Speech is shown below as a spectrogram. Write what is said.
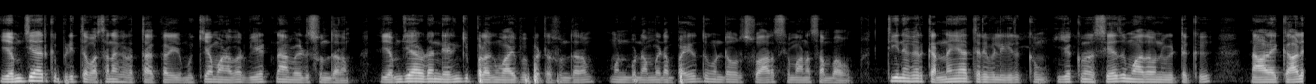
எம்ஜிஆருக்கு பிடித்த வசனகர்த்தாக்களில் முக்கியமானவர் வியட்நாம் வேடு சுந்தரம். எம்ஜிஆருடன் நெருங்கி பழகும் வாய்ப்பு பெற்ற சுந்தரம், முன்பு நம்மிடம் பகிர்ந்து கொண்ட ஒரு சுவாரஸ்யமான சம்பவம். தீநகர் கண்ணையா தெருவில் இருக்கும் இயக்குனர் சேது மாதவன் வீட்டுக்கு நாளை காலை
